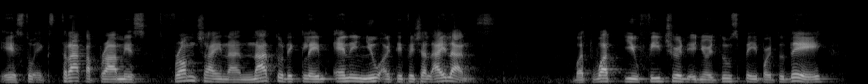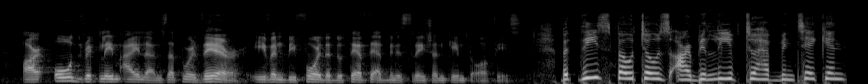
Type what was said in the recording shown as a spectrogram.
is to extract a promise from China not to reclaim any new artificial islands. But what you featured in your newspaper today are old reclaimed islands that were there even before the Duterte administration came to office. But these photos are believed to have been taken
